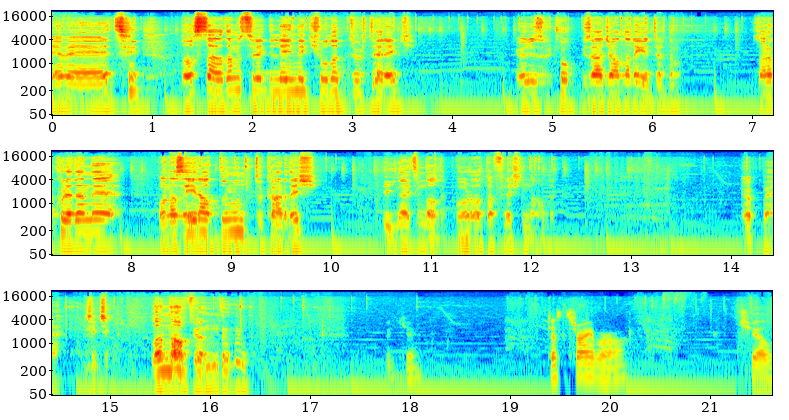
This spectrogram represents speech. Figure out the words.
Evet. Dostlar adamı sürekli lane'de Q'la dürterek gördüğünüz gibi çok güzel canlara getirdim. Sonra kuleden de bana zehir attığını unuttu kardeş. Ignite'ını da aldık bu arada hatta flash'ını da aldık. Yok be. Çık çık. Lan ne yapıyorsun? Peki. Just try bro. Chill.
